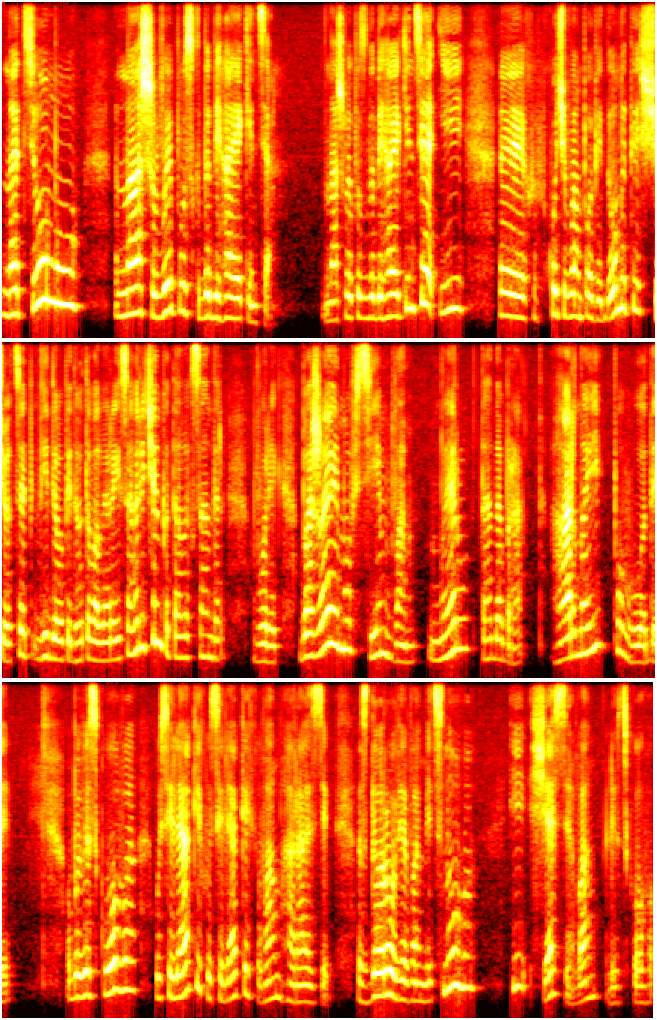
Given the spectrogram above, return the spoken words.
на цьому наш випуск добігає кінця. Наш випуск добігає кінця і е, хочу вам повідомити, що це відео підготували Раїса Горіченко та Олександр Волік. Бажаємо всім вам миру та добра, гарної погоди. Обов'язково усіляких, усіляких вам гараздів, здоров'я вам міцного і щастя вам людського.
